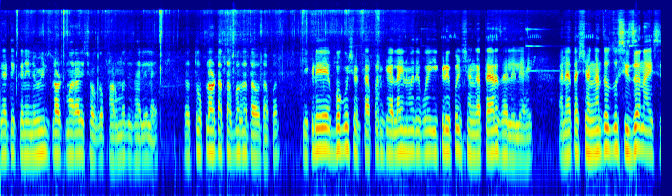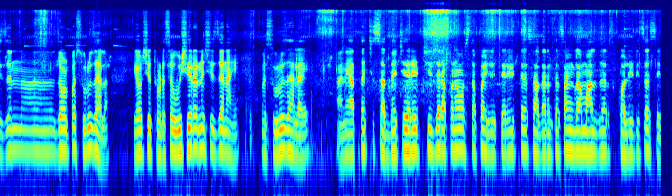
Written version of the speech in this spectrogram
या ठिकाणी नवीन प्लॉट मराठी शौगा फार्ममध्ये झालेला आहे तर तो प्लॉट आता बघत आहोत आपण. इकडे बघू शकता आपण की लाईनमध्ये बघ इकडे पण शेंगा तयार झालेली आहे. आणि आता शेंगांचा जो सीझन आहे सीझन जवळपास सुरू झाला. यावर्षी थोडासा उशिराने सीझन आहे पण सुरू झाला आहे. आणि आत्ताची सध्याची रेटची जर आपण अवस्था पाहिली तर रेट साधारणतः चांगला माल जर क्वालिटीचा असेल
